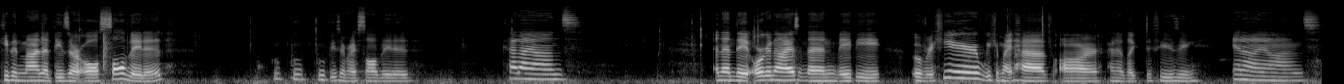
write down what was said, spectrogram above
Keep in mind that these are all solvated. Boop, boop, boop. These are my solvated cations. And then they organize, and then maybe over here, we might have our kind of like diffusing anions,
